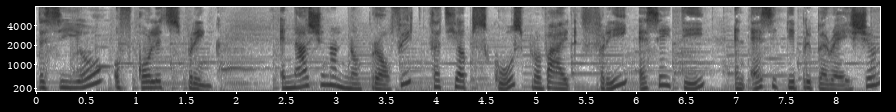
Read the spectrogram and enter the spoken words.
the CEO of CollegeSpring, a national nonprofit that helps schools provide free SAT and ACT preparation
